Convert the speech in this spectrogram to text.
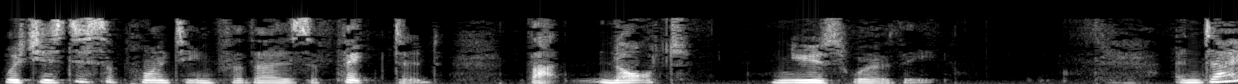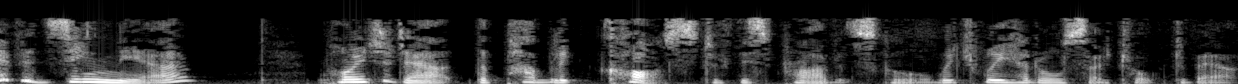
which is disappointing for those affected, but not newsworthy. And David Zyngier pointed out the public cost of this private school, which we had also talked about.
